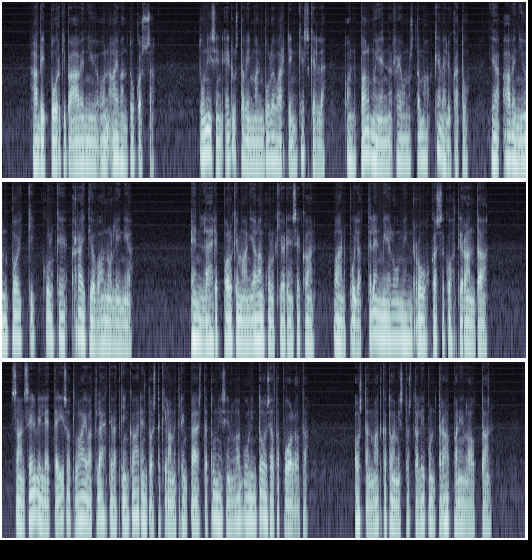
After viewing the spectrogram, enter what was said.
Habib Bourguiba Avenue on aivan tukossa. Tunisin edustavimman boulevardin keskellä on palmujen reunustama kävelykatu ja Avenuen poikki kulkee raitiovaunulinja. En lähde polkemaan jalankulkijoiden sekaan, vaan pujottelen mieluummin ruuhkassa kohti rantaa. Saan selville, että isot laivat lähtevätkin 12 kilometrin päästä Tunisin laguunin toiselta puolelta. Ostan matkatoimistosta lipun Traapanin lauttaan.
